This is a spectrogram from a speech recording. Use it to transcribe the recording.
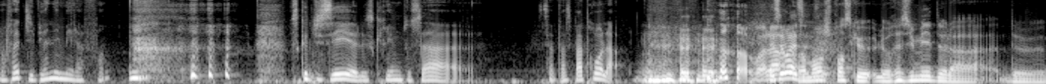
En fait, j'ai bien aimé la fin. Parce que tu sais, le scream, tout ça, euh, ça passe pas trop là. voilà. Vrai, Vraiment, je pense que le résumé de la de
